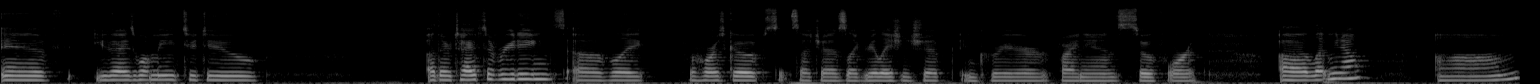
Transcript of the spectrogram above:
if you guys want me to do other types of readings of like for horoscopes such as like relationship and career finance so forth uh, let me know um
